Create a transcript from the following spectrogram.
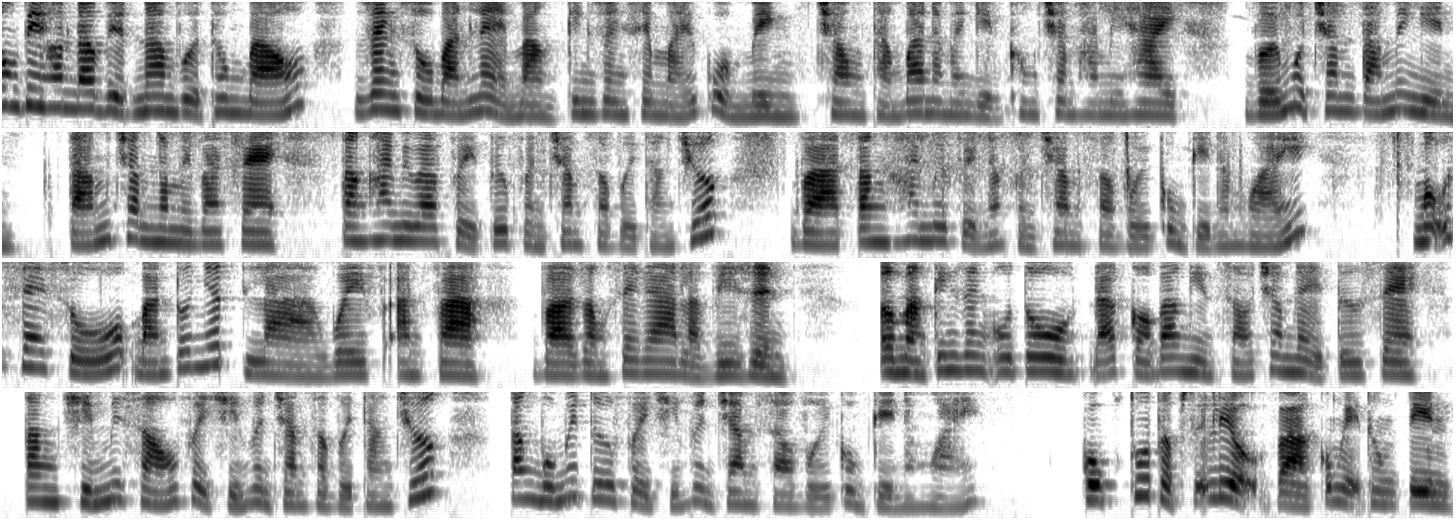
Công ty Honda Việt Nam vừa thông báo doanh số bán lẻ mảng kinh doanh xe máy của mình trong tháng 3 năm 2022 với 180.853 xe, tăng 23,4% so với tháng trước và tăng 20,5% so với cùng kỳ năm ngoái. Mẫu xe số bán tốt nhất là Wave Alpha và dòng xe ga là Vision. Ở mảng kinh doanh ô tô đã có 3.604 xe, tăng 96,9% so với tháng trước, tăng 44,9% so với cùng kỳ năm ngoái. Cục Thu thập Dữ liệu và Công nghệ Thông tin,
